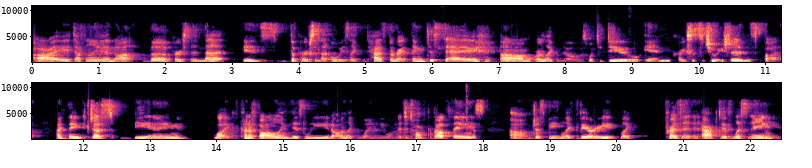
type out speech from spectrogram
I definitely am not the person that is the person that always like has the right thing to say um, or like knows what to do in crisis situations. But I think just being like kind of following his lead on like when he wanted to talk about things, um, just being like very like present and active listening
